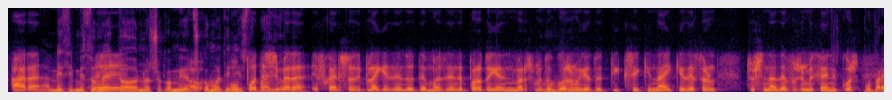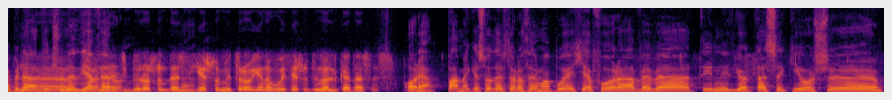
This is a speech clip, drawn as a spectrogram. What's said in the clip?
Άρα, να μην θυμηθούμε ε, το νοσοκομείο της Κομωτινής. Οπότε σήμερα ναι. ευχαριστώ διπλά για την εντότητα μας δίνετε. Πρώτον για να ενημερώσουμε mm-hmm. τον κόσμο για το τι ξεκινάει και δεύτερον τους συναδέλφους μηχανικούς που πρέπει να, να δείξουν ενδιαφέρον. Να συμπληρώσουν τα ναι. στοιχεία στο Μητρό για να βοηθήσουν την όλη κατάσταση. Ωραία. Πάμε και στο δεύτερο θέμα που έχει αφορά βέβαια την ιδιότητά σας εκεί ως ε,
